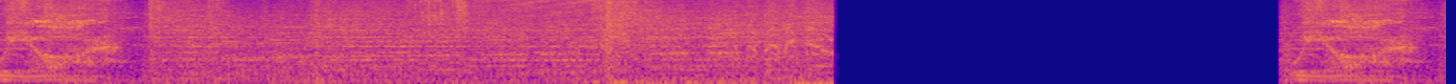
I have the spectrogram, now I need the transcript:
We are. We are.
